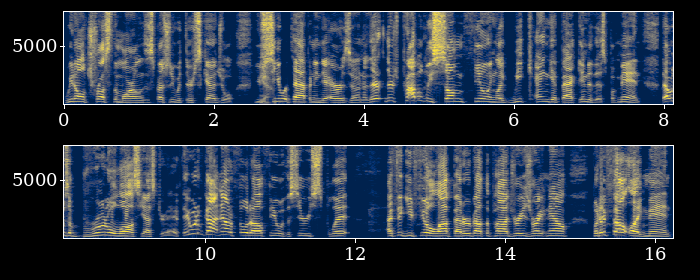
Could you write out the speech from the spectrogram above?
We don't trust the Marlins, especially with their schedule. You yeah. see what's happening to Arizona. There, there's probably some feeling like we can get back into this, but man, that was a brutal loss yesterday. If they would have gotten out of Philadelphia with a series split, I think you'd feel a lot better about the Padres right now. But it felt like, man,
